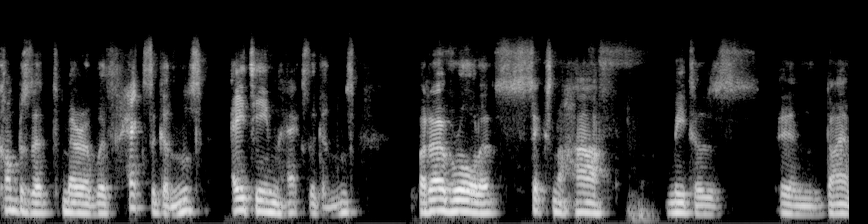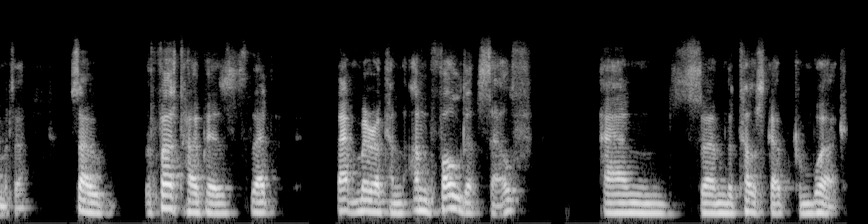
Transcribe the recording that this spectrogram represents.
composite mirror with hexagons, 18 hexagons, but overall it's six and a half meters in diameter. So the first hope is that that mirror can unfold itself and um, the telescope can work.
